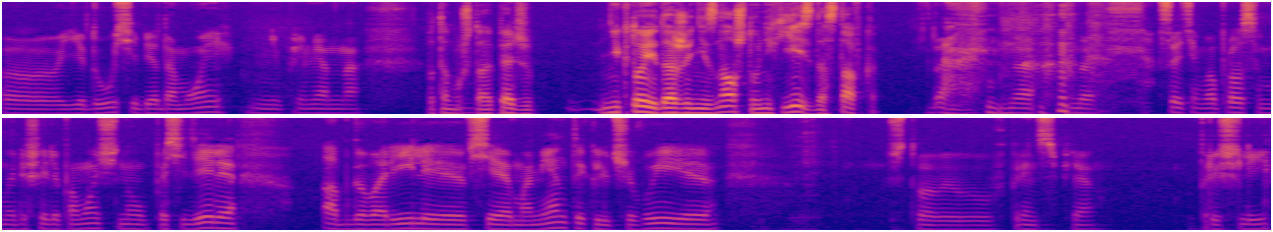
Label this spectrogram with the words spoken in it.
э, еду себе домой непременно. Потому что, опять же, никто и даже не знал, что у них есть доставка. Да, да, да. С этим вопросом мы решили помочь. Ну, посидели, обговорили все моменты ключевые, что, в принципе, пришли,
